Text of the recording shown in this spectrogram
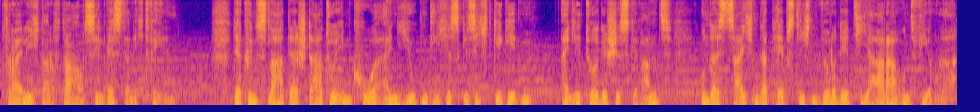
Freilich darf da auch Silvester nicht fehlen. Der Künstler hat der Statue im Chor ein jugendliches Gesicht gegeben, ein liturgisches Gewand und als Zeichen der päpstlichen Würde Tiara und Firula.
